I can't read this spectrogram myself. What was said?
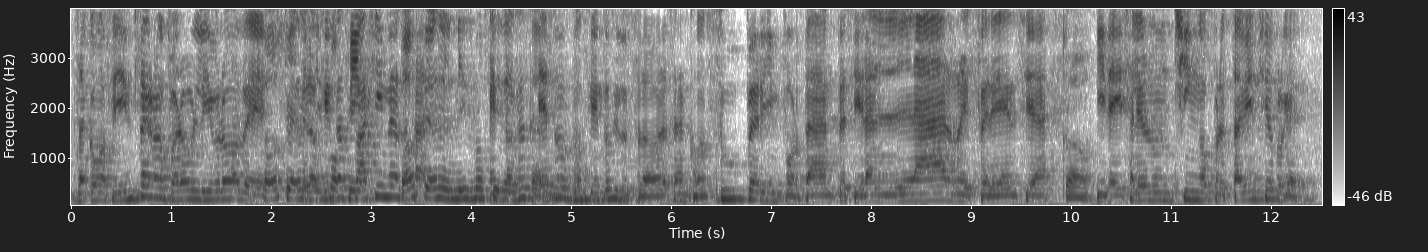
O sea, como si Instagram fuera un libro de, Todos de el mismo 200 feed. páginas. Todos ajá. tuvieran el mismo feed Entonces, esos 200 ilustradores eran como súper importantes y eran la referencia. Claro. Y de ahí salieron un chingo, pero está bien chido porque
